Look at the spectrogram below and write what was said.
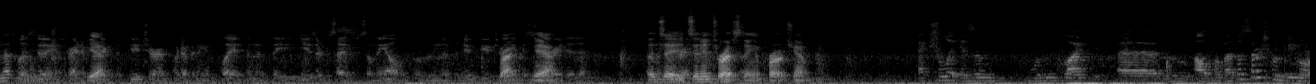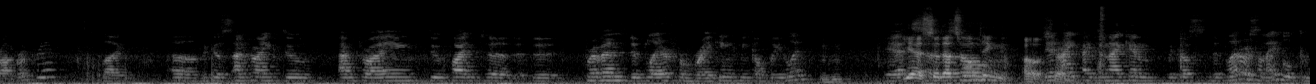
And that's what it's doing. It's trying to Yeah. predict the future and put everything in place. And if the user decides to do something else, well, then there's a new future Right, that gets yeah. generated. And It's, something a, it's an generated. interesting approach, yeah. Actually, isn't wouldn't like um, alpha beta search would be more appropriate? Like, uh, because I'm trying to I'm trying to find uh, the, prevent the player from breaking me completely. hmm Yeah, Yeah, so that's one thing- oh, then sorry. I, I, then I can because the player is unable to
